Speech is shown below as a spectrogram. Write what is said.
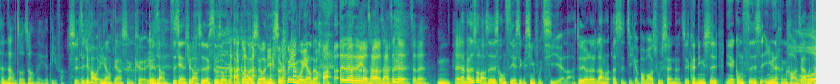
成长茁壮的一个地方。是这句话我印象非常深刻，因为上之前去老师的事务所打工的时候，你也说过一模一样的话。对对对，有差有差，真的真的。嗯，那表示说老师的公司也是一个幸福企业啦，就有了让二十几个宝宝出生了，就是肯定是你的公司是营运的很好。才我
